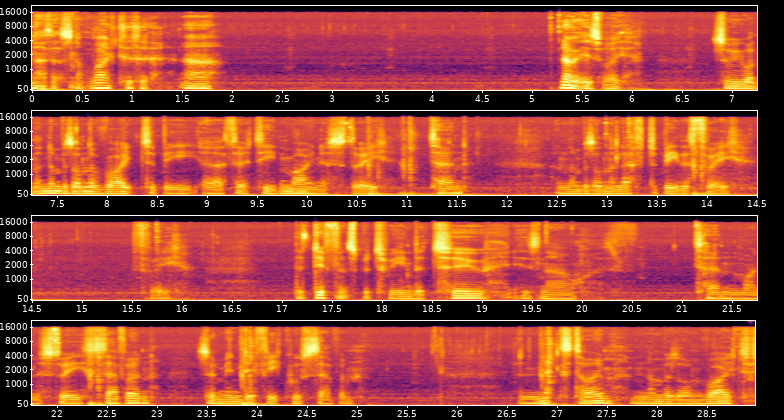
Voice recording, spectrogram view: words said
no, that's not right, is it? Uh, no, it is right. So we want the numbers on the right to be uh, 13 minus 3, 10, and numbers on the left to be the 3, 3. The difference between the two is now 10 minus 3, 7, so min diff equals 7. The next time numbers on right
